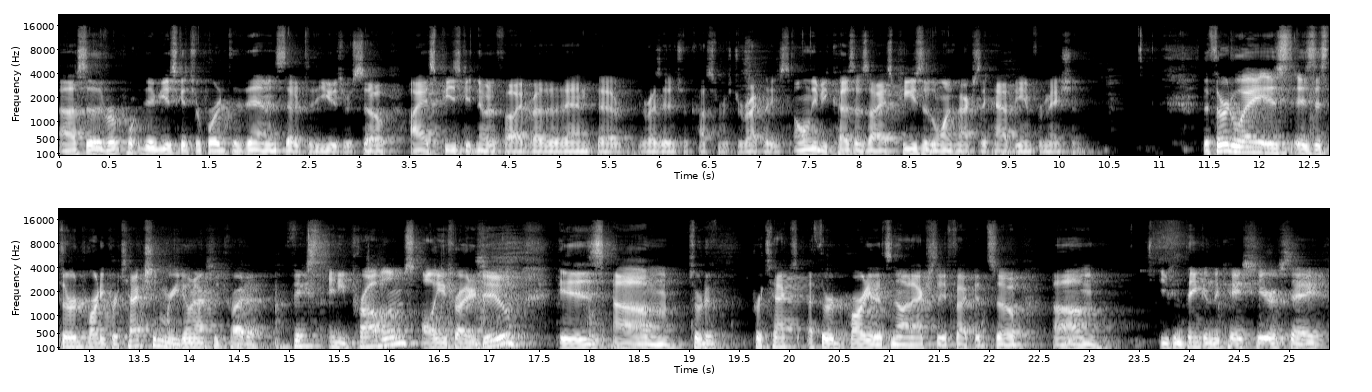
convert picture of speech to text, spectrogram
Uh, so the, report, the, abuse gets reported to them instead of to the user. So ISPs get notified rather than the, the, residential customers directly. It's only because those ISPs are the one who actually have the information. The third way is, is this third party protection where you don't actually try to fix any problems. All you try to do is um, sort of protect a third party that's not actually affected. So um, you can think in the case here of, say,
